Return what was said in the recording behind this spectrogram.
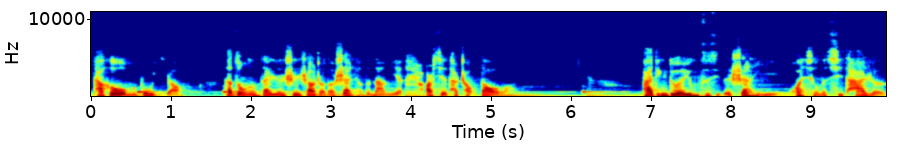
他和我们不一样，他总能在人身上找到善良的那面，而且他找到了。帕丁顿用自己的善意唤醒了其他人。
